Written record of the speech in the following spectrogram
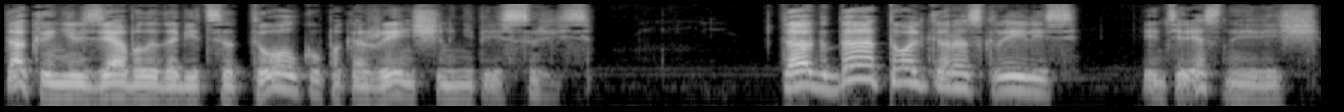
Так и нельзя было добиться толку, пока женщины не перессорились. Тогда только раскрылись интересные вещи.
